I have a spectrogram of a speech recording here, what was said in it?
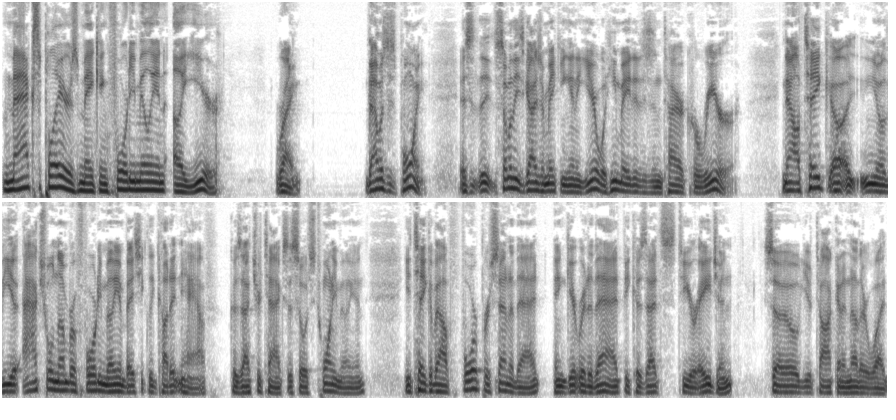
max players making 40 million a year. Right. That was his point. Is that some of these guys are making in a year what he made in his entire career. Now take uh, you know the actual number of 40 million basically cut it in half because that's your taxes so it's 20 million. You take about 4% of that and get rid of that because that's to your agent. So you're talking another what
